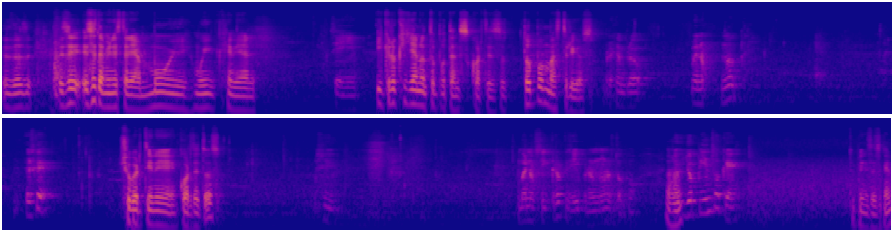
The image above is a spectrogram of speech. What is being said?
Entonces, ese, ese también estaría muy, muy genial. Sí, Y creo que ya no topo tantos cuartetos, topo más tríos. por ejemplo, bueno, no. Es que Schubert tiene cuartetos. Sí. Bueno, sí, creo que sí, pero no los topo. Yo, yo pienso que ¿Tú piensas qué?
